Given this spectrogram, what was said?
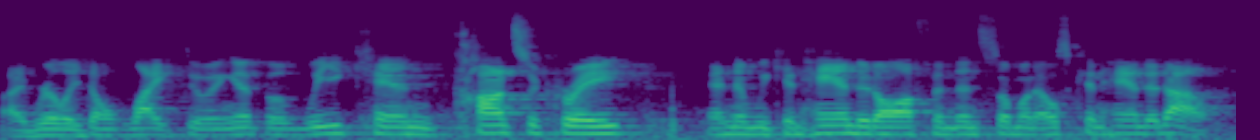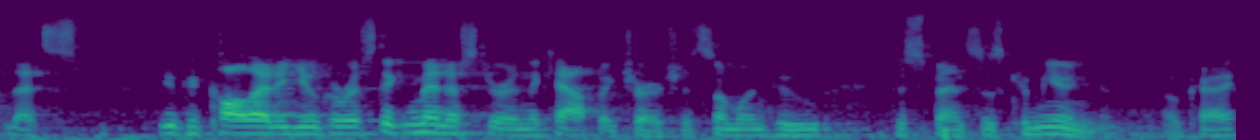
I really don't like doing it, but we can consecrate and then we can hand it off and then someone else can hand it out. That's you could call that a Eucharistic minister in the Catholic Church. It's someone who dispenses communion, okay?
